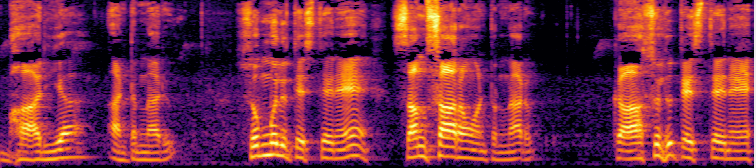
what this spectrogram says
భార్య అంటున్నారు. సొమ్ములు తెస్తేనే సంసారం అంటున్నారు. కాసులు తెస్తేనే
